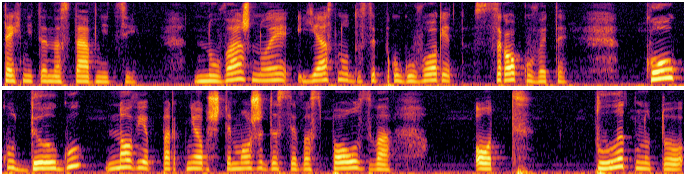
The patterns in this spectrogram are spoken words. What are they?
техните наставници. Но важно е ясно да се проговорят сроковете. Колко дълго новия партньор ще може да се възползва от плътното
